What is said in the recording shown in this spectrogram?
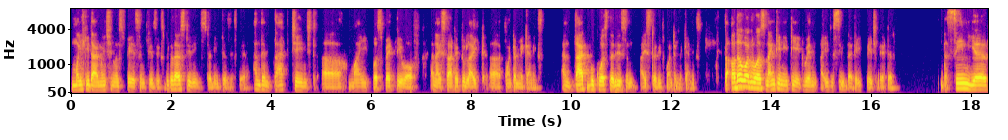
multi-dimensional space in physics because I was studying, studying physics there. And then that changed uh, my perspective of, and I started to like uh, quantum mechanics. And that book was the reason I studied quantum mechanics. The other one was 1988 when I received that eight page letter. The same year,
